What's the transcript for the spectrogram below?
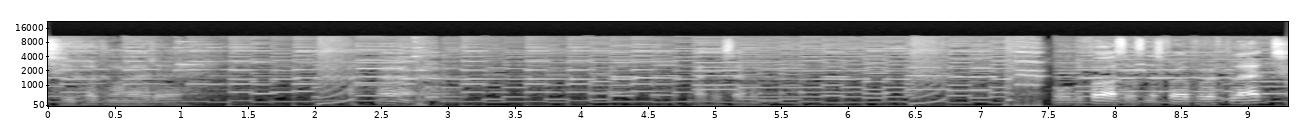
Two Pokemon order. Uh-huh. Level 7. All the fastest. Let's throw up a reflect.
